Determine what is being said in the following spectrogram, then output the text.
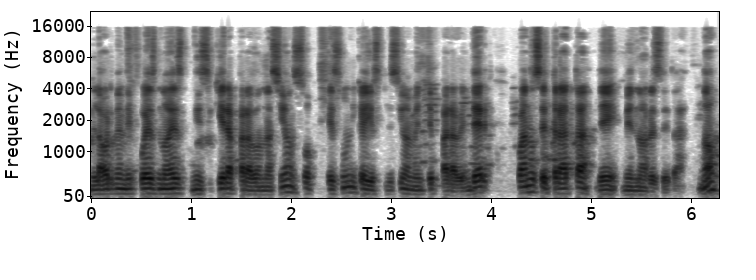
la orden de juez no es ni siquiera para donación, es única y exclusivamente para vender cuando se trata de menores de edad, ¿no?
